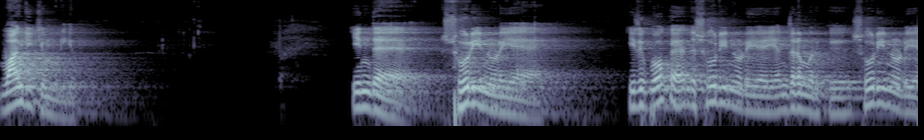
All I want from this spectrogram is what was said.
வாங்கிக்க முடியும். இந்த சூரியனுடைய இது போக இந்த சூரியனுடைய எந்திரம் இருக்குது சூரியனுடைய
